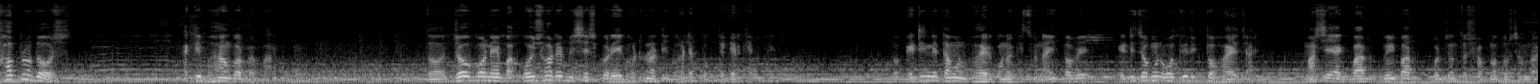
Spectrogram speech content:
স্বপ্নদোষ একটি ভয়ঙ্কর ব্যাপার। তো যৌবনে বা কৈশোরে বিশেষ করে এই ঘটনাটি ঘটে প্রত্যেকের ক্ষেত্রে। এটি নিয়ে তেমন ভয়ের কোনো কিছু নাই, তবে এটি যখন অতিরিক্ত হয়ে যায়, মাসে একবার, দুইবার পর্যন্ত স্বপ্নদোষ আমরা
